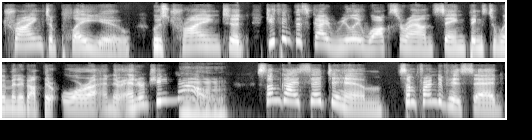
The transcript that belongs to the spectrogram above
trying to play you, who's trying to. Do you think this guy really walks around saying things to women about their aura and their energy? No. Mm. Some guy said to him, some friend of his said,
